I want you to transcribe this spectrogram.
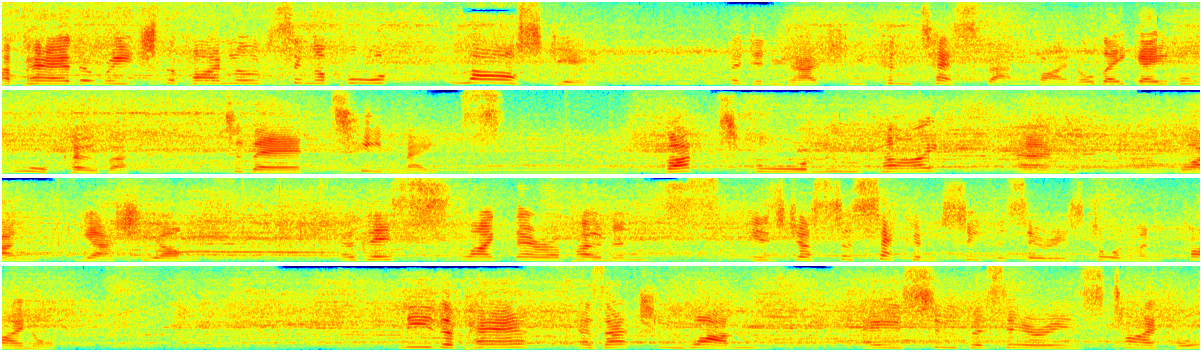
a pair that reached the final of Singapore last year. They didn't actually contest that final, they gave a walkover to their teammates. But for Lu Kai and uh, Huang Yaqiong, this, like their opponents, is just a second Super Series tournament final. Neither pair has actually won a Super Series title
